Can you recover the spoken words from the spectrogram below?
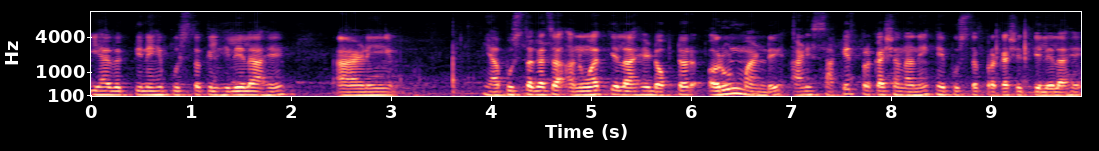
ह्या व्यक्तीने हे पुस्तक लिहिलेलं आहे आणि ह्या पुस्तकाचा अनुवाद केला आहे डॉक्टर अरुण मांडे आणि साकेत प्रकाशनाने हे पुस्तक प्रकाशित केलेलं आहे.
